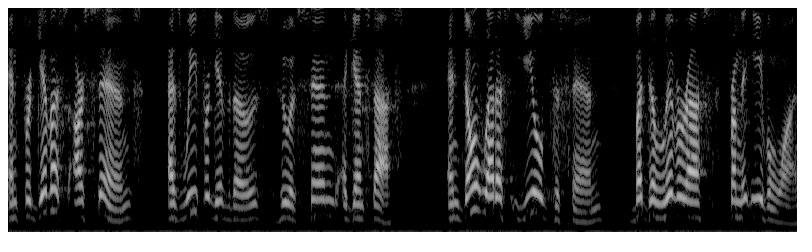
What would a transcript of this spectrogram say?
and forgive us our sins as we forgive those who have sinned against us. And don't let us yield to sin, but deliver us from the evil one.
